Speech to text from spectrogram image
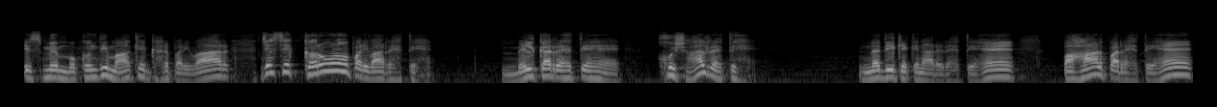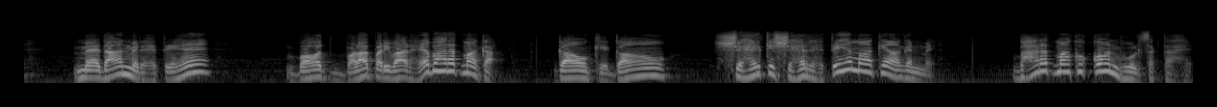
इसमें मुकुंदी माँ के घर परिवार जैसे करोड़ों परिवार रहते हैं। मिलकर रहते हैं, खुशहाल रहते हैं। नदी के किनारे रहते हैं, पहाड़ पर रहते हैं, मैदान में रहते हैं बहुत बड़ा परिवार है भारत माँ का। गाँव के गाँव, शहर के शहर रहते हैं माँ के आँगन में। भारत माँ को कौन भूल सकता है?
